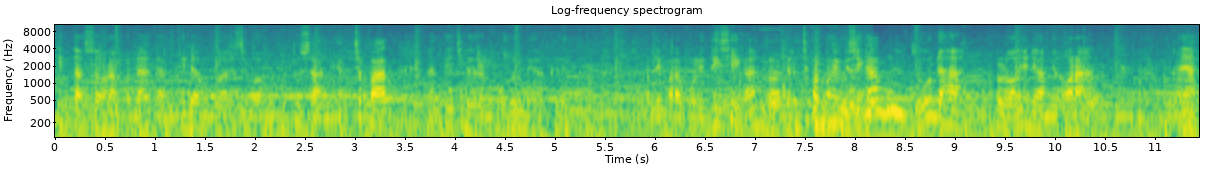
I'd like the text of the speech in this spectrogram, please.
kita seorang pedagang tidak membuat sebuah keputusan yang cepat, nanti ciliran kurun BHK. Seperti para politisi kan, kalau tidak cepat mengambil sikap, sudah peluangnya diambil orang. Makanya,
